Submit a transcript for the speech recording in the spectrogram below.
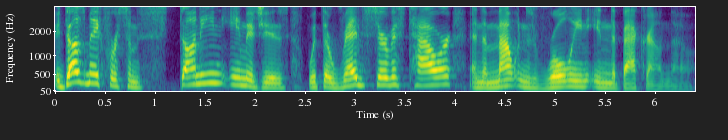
It does make for some stunning images with the red service tower and the mountains rolling in the background though.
